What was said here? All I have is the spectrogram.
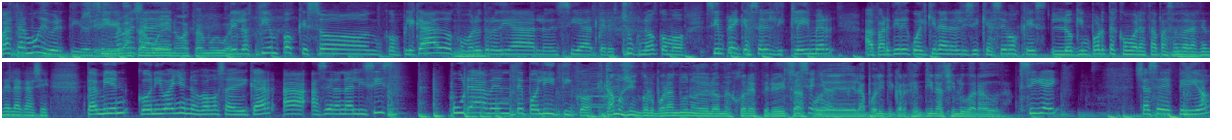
Va a estar muy divertido. Sí, Sí, más va a estar allá de, bueno, va a estar muy bueno. de los tiempos que son complicados, como el otro día lo decía Terechuk, ¿no? Como siempre hay que hacer el disclaimer a partir de cualquier análisis que hacemos, que es lo que importa es cómo la está pasando la gente en la calle. También con Ibáñez nos vamos a dedicar a hacer análisis puramente político. Estamos incorporando uno de los mejores periodistas Sí, señor. de, de la política argentina, sin lugar a duda. Sigue ahí. Ya se despidió.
